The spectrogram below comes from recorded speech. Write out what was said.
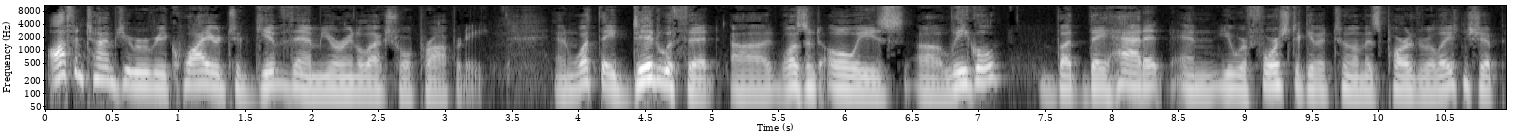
oftentimes you were required to give them your intellectual property. And what they did with it uh, wasn't always uh, legal, but they had it, and you were forced to give it to them as part of the relationship.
